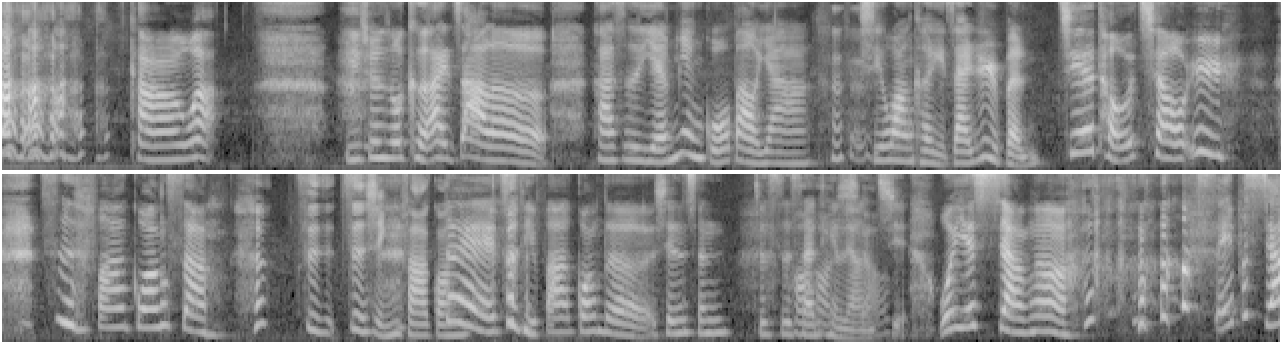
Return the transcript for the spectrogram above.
卡哇，怡轩说可爱炸了，他是颜面国宝呀，希望可以在日本街头巧遇，自发光上。自自行发光，对，字体发光的先生就是三田良介。我也想啊，谁不想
